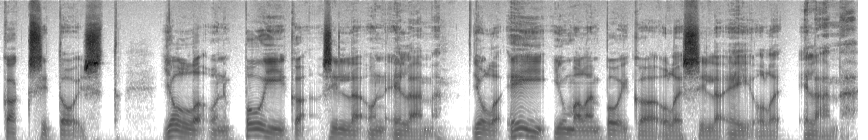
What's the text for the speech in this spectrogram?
12. Jolla on poika, sillä on elämä. Jolla ei Jumalan poikaa ole, sillä ei ole elämää.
